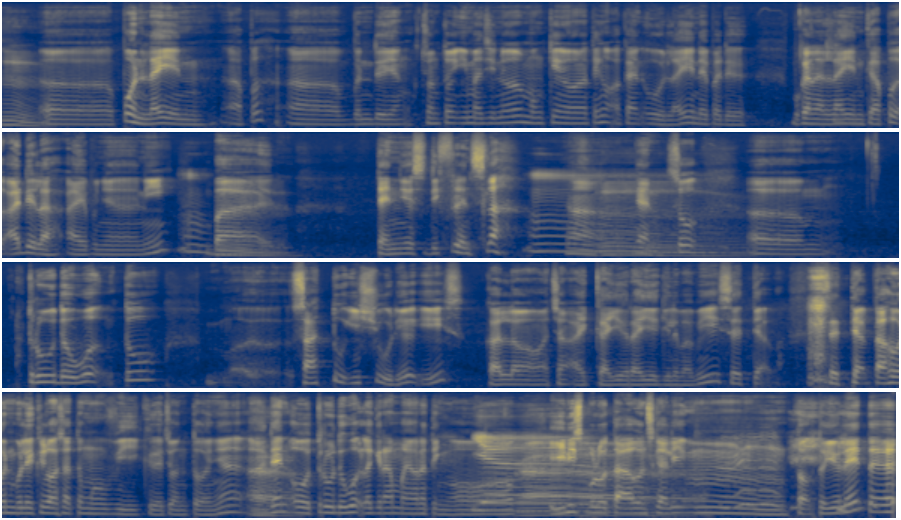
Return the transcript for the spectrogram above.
Hmm. uh, pun lain apa uh, benda yang contoh Imaginal mungkin orang tengok akan oh lain daripada bukanlah lain ke apa adalah I punya ni but 10 years difference lah. Ha kan. So um, through the work tu uh, satu isu dia is kalau macam I kaya raya gila babi setiap setiap tahun boleh keluar satu movie ke contohnya uh, then oh through the work lagi ramai orang tengok Yeah. ini 10 tahun sekali hmm talk to you later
